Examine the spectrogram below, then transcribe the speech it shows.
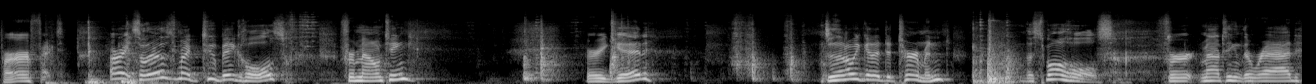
Perfect. All right, so those are my two big holes for mounting. Very good. So now we gotta determine the small holes for mounting the rad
